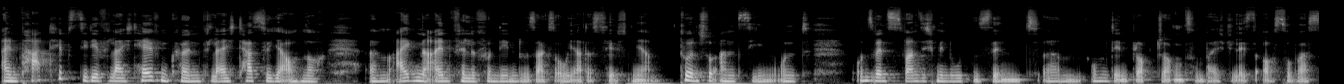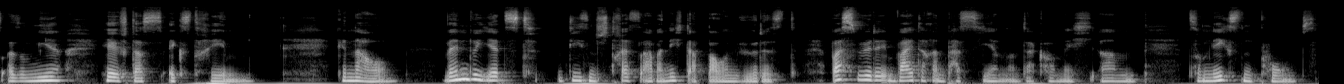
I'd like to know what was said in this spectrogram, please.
ein paar Tipps, die dir vielleicht helfen können. Vielleicht hast du ja auch noch ähm, eigene Einfälle, von denen du sagst, oh ja, das hilft mir. Turnschuhe anziehen und und wenn es 20 Minuten sind, ähm, um den Block joggen zum Beispiel, ist auch sowas. Also mir hilft das extrem. Genau. Wenn du jetzt diesen Stress aber nicht abbauen würdest, was würde im Weiteren passieren? Und da komme ich ähm, zum nächsten Punkt.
